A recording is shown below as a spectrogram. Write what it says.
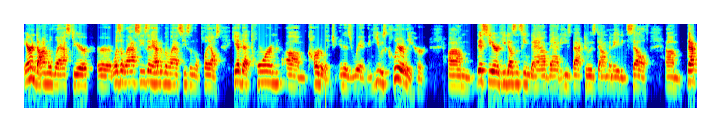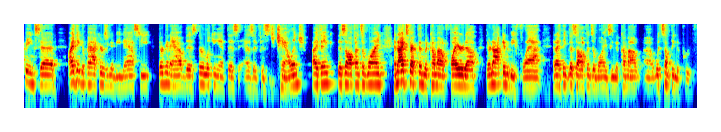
Aaron Donald last year, or was it last season? It had to have been last season in the playoffs. He had that torn um, cartilage in his rib, and he was clearly hurt. Um, this year, he doesn't seem to have that. He's back to his dominating self. Um, that being said, I think the Packers are going to be nasty. They're going to have this. They're looking at this as if it's a challenge, I think, this offensive line. And I expect them to come out fired up. They're not going to be flat. And I think this offensive line is going to come out uh, with something to prove.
